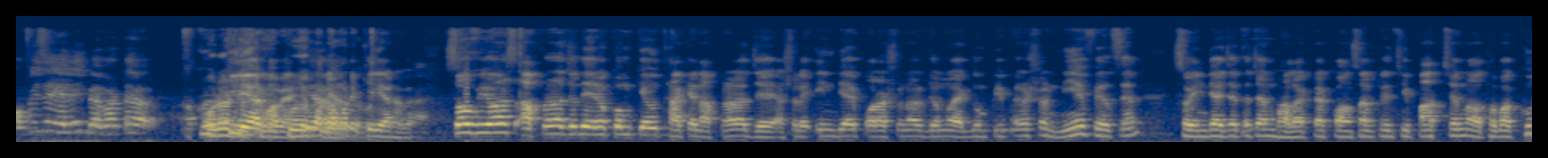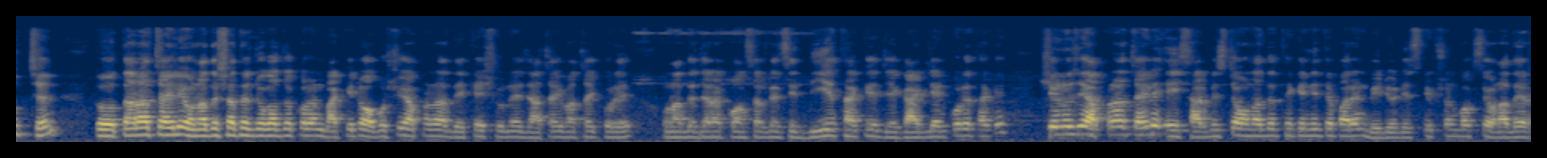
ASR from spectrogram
অফিসে এলেই ব্যাপারটা পুরো ক্লিয়ার হবে পুরো মোটামুটি ক্লিয়ার হবে। হ্যাঁ। সো ভিউয়ার্স আপনারা যদি এরকম কেউ থাকেন আপনারা যে আসলে ইন্ডিয়ায় পড়াশোনার জন্য একদম প্রিপারেশন নিয়ে ফেলছেন সো ইন্ডিয়া যেতে চান ভালো একটা কনসালটেন্সি পাচ্ছেন না অথবা খুঁজছেন তো তারা চাইলে ওনাদের সাথে যোগাযোগ করেন। বাকিটা অবশ্যই আপনারা দেখে শুনে যাচাই বাছাই করে ওনাদের যারা কনসালটেন্সি দিয়ে থাকে যে গাইডলাইন করে থাকে সে অনুযায়ী আপনারা চাইলে এই সার্ভিসটা ওনাদের থেকে নিতে পারেন। ভিডিও ডিসক্রিপশন বক্সে ওনাদের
